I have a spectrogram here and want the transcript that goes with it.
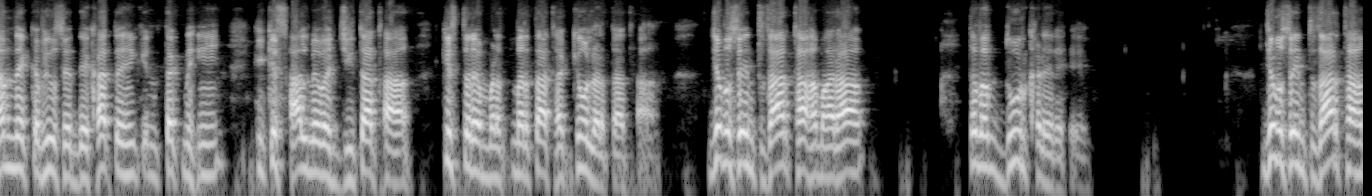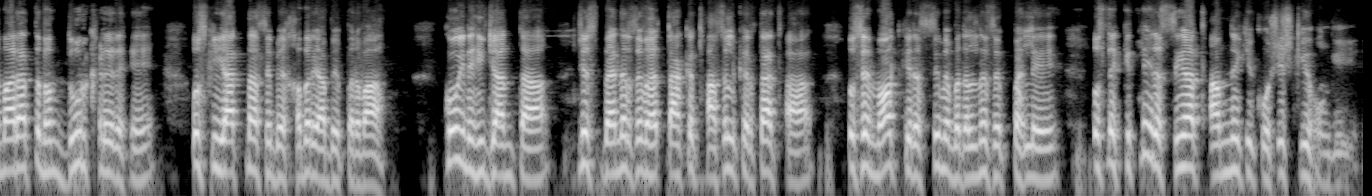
हमने कभी उसे देखा नहीं तक नहीं कि किस हाल में वह जीता था, किस तरह मरता था, क्यों लड़ता था। जब उसे इंतज़ार था हमारा, तब हम दूर खड़े रहे। जब उसे इंतज़ार था हमारा, तब हम दूर खड़े रहे। उसकी यातना से बेखबर या बेपरवाह। कोई नहीं जानता जिस बैनर से वह ताकत हासिल करता था, उसे मौत की रस्सी में बदलने से पहले उसने कितनी रस्सियाँ थामने की कोशिश की होंगी।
